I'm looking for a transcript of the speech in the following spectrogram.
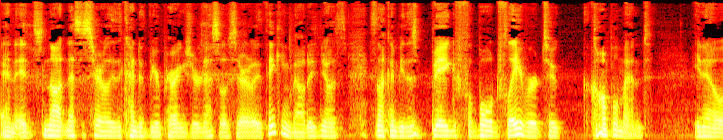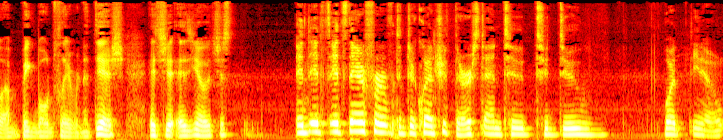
and it's not necessarily the kind of beer pairings you're necessarily thinking about. It you know, it's it's not going to be this big bold flavor to complement, you know, a big bold flavor in a dish. It's just you know, it's just It, it's it's there for to, to quench your thirst and to to do what you know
